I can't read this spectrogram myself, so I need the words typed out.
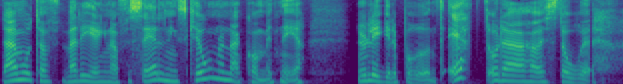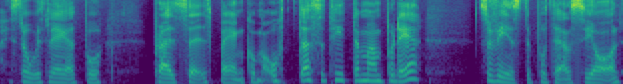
Däremot har värderingen av försäljningskronorna kommit ner. Nu ligger det på runt 1 och där har historiskt legat på price sales på 1,8. Så tittar man på det så finns det potential.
